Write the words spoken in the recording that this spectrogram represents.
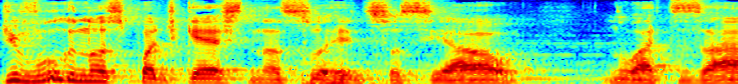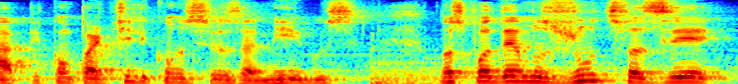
Divulgue o nosso podcast na sua rede social, no WhatsApp, compartilhe com os seus amigos. Nós podemos juntos fazer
